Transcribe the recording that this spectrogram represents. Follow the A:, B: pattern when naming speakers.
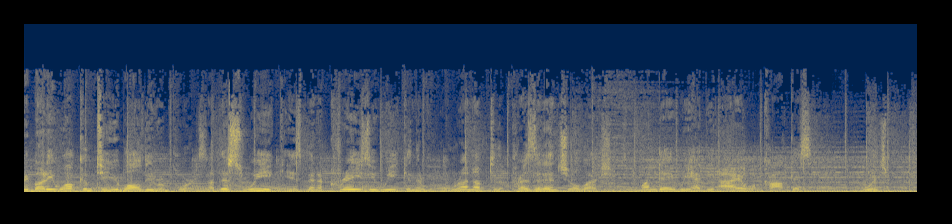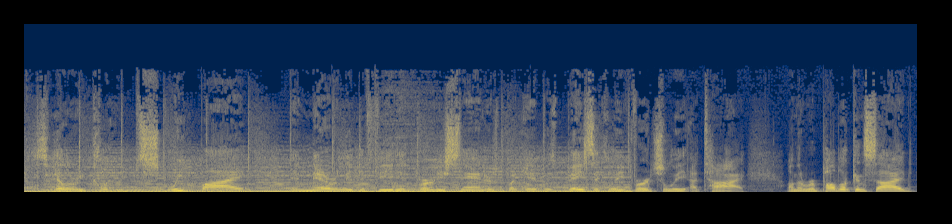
A: everybody. Welcome to Ubaldi Reports. Now, this week has been a crazy week in the run up to the presidential elections. Monday, we had the Iowa caucus, which Hillary Clinton squeaked by and narrowly defeated Bernie Sanders, but it was basically virtually a tie. On the Republican side,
